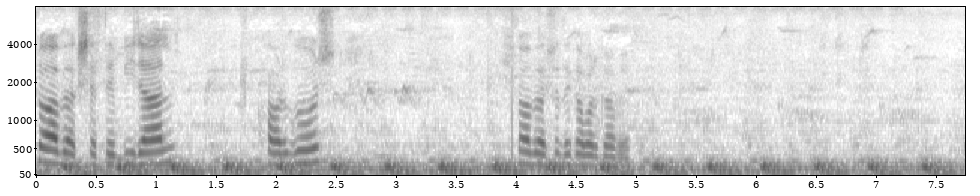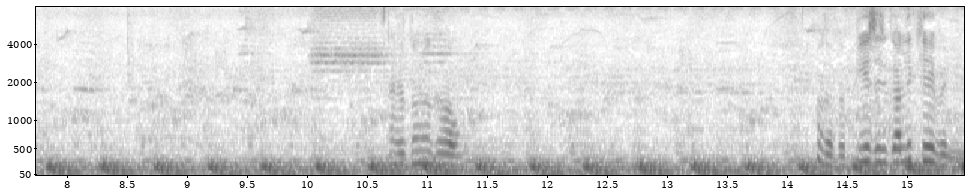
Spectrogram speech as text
সব একসাথে, বিড়াল, খরগোশ, সব একসাথে খাবার খাবে। আচ্ছা তুমি খাও। দেখো, পেঁয়াজের গালি খেয়ে ফেলল।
